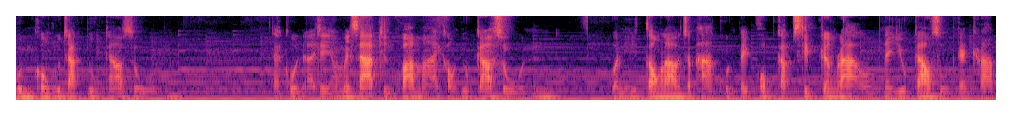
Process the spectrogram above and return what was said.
คุณคงรู้จักยุค 90 แต่คุณอาจจะยังไม่ทราบถึงความหมายของยุค 90 วันนี้ต้องเล่าจะพาคุณไปพบกับ 10 เรื่องราวในยุค 90 กันครับ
